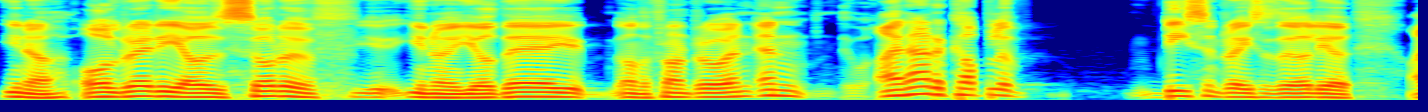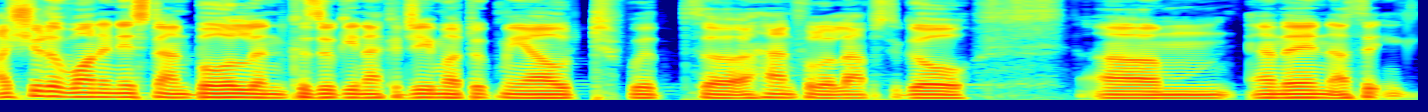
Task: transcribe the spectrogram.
you know already I was sort of you, you know you're there on the front row and and I'd had a couple of decent races earlier. I should have won in Istanbul, and Kazuki Nakajima took me out with uh, a handful of laps to go. Um, and then I think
